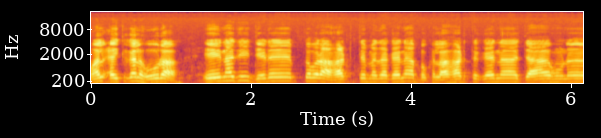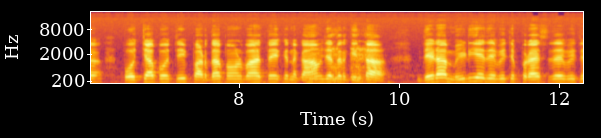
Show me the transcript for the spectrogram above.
ਮਲ ਇੱਕ ਗੱਲ ਹੋਰ ਆ। ਇਹ ਨਾ ਜੀ ਜਿਹੜੇ ਘਬਰਾਹਟ ਤੇ ਮੈਂ ਤਾਂ ਕਹਿੰਦਾ ਬੁਖਲਾਹਟ ਤੇ ਕਹਿੰਦਾ ਜਾਂ ਹੁਣ ਪੋਚਾ ਪੋਚੀ ਪਰਦਾ ਪਾਉਣ ਵਾਸਤੇ ਇੱਕ ਨਕਾਮ ਯਤਨ ਕੀਤਾ ਜਿਹੜਾ ਮੀਡੀਆ ਦੇ ਵਿੱਚ ਪ੍ਰੈਸ ਦੇ ਵਿੱਚ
